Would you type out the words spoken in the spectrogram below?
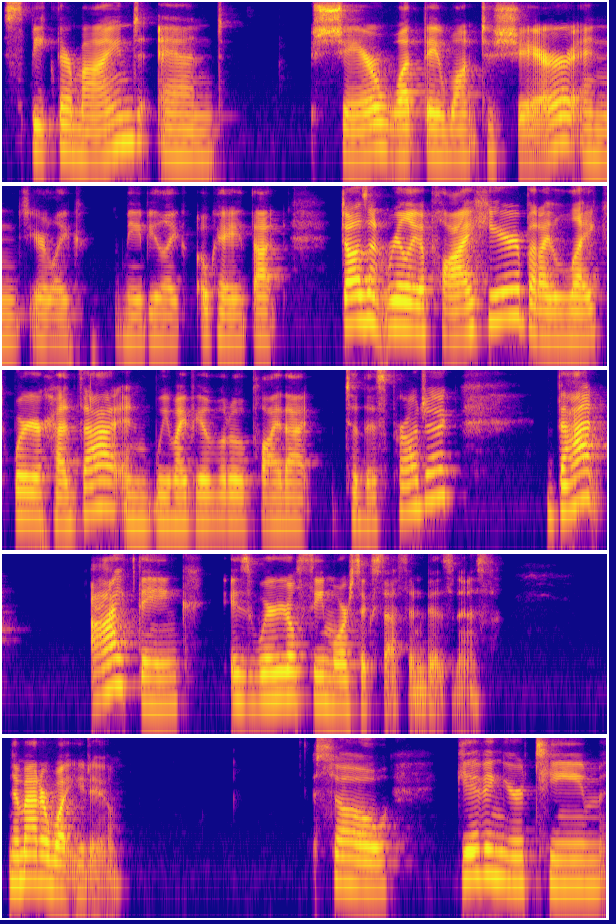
speak their mind and share what they want to share and you're like maybe like, okay, that doesn't really apply here, but I like where your head's at, and we might be able to apply that to this project. That I think is where you'll see more success in business, no matter what you do. So, giving your team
